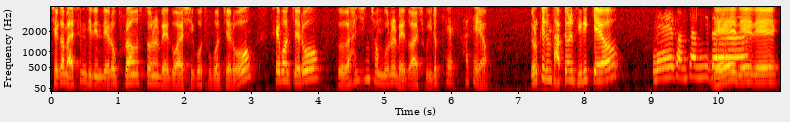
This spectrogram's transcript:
제가 말씀드린 대로 브라운스톤을 매도하시고 두 번째로, 세 번째로 그 한신 청구를 매도하시고 이렇게 하세요. 이렇게 좀 답변을 드릴게요. 네, 감사합니다. 네, 네, 네.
